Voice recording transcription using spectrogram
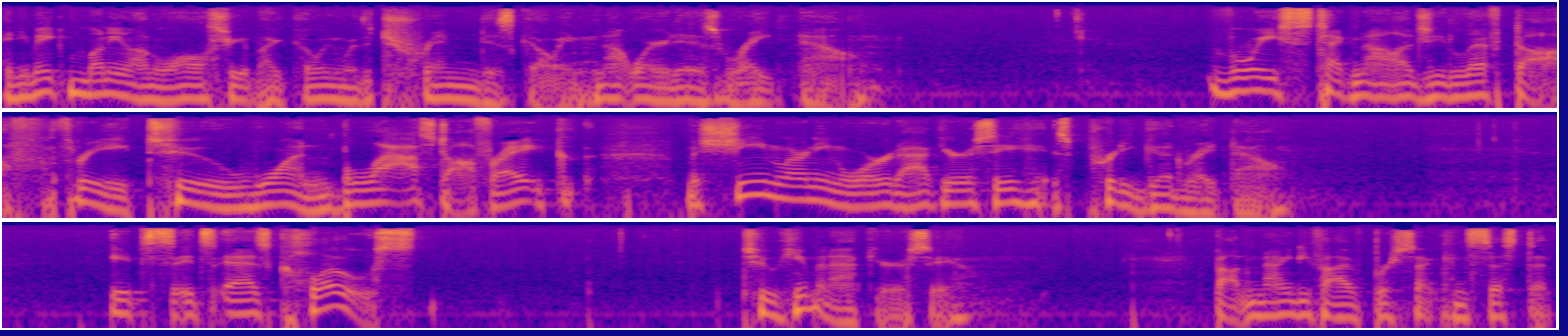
And you make money on Wall Street by going where the trend is going, not where it is right now. Voice technology liftoff. Three, two, one, blast off, right? Machine learning word accuracy is pretty good right now it's it's as close to human accuracy. About 95% consistent.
